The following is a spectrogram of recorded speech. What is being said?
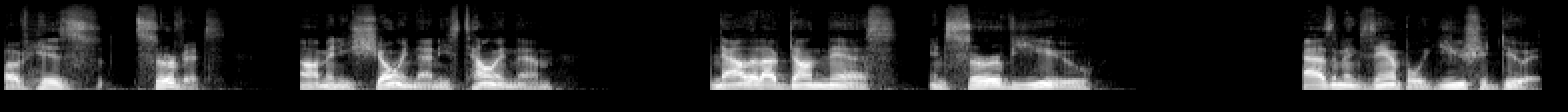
of his servants. Um, and he's showing that and he's telling them, now that I've done this and serve you as an example, you should do it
